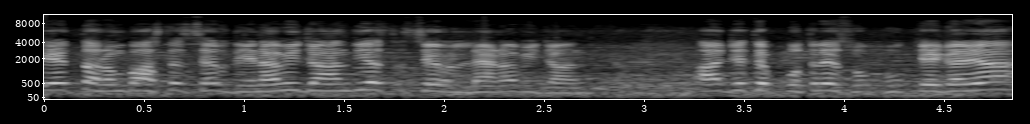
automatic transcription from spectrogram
ਇਹ ਧਰਮ ਵਾਸਤੇ ਸਿਰ ਦੇਣਾ ਵੀ ਜਾਣਦੀ ਹੈ ਤੇ ਸਿਰ ਲੈਣਾ ਵੀ ਜਾਣਦੀ ਹੈ। ਅੱਜ ਇੱਥੇ ਪੁਤਲੇ ਸੁ ਫੂਕੇ ਗਏ ਆ।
